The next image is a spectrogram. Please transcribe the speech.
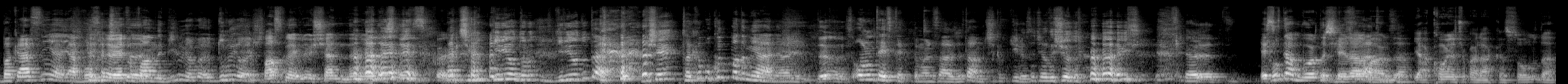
bakarsın ya ya bozuk çıktı Evet, evet. falan diye. Bilmiyorum öyle duruyor işte. Basmaya bile üşendin da şey çıkıp giriyordu, giriyordu da bir şey takıp okutmadım yani. Hani. Değil mi? Onu test ettim hani sadece. Tamam çıkıp giriyorsa çalışıyordur. Yani Evet. Eskiden bu arada şeyler vardı. Ya Konya çok alakası oldu da.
